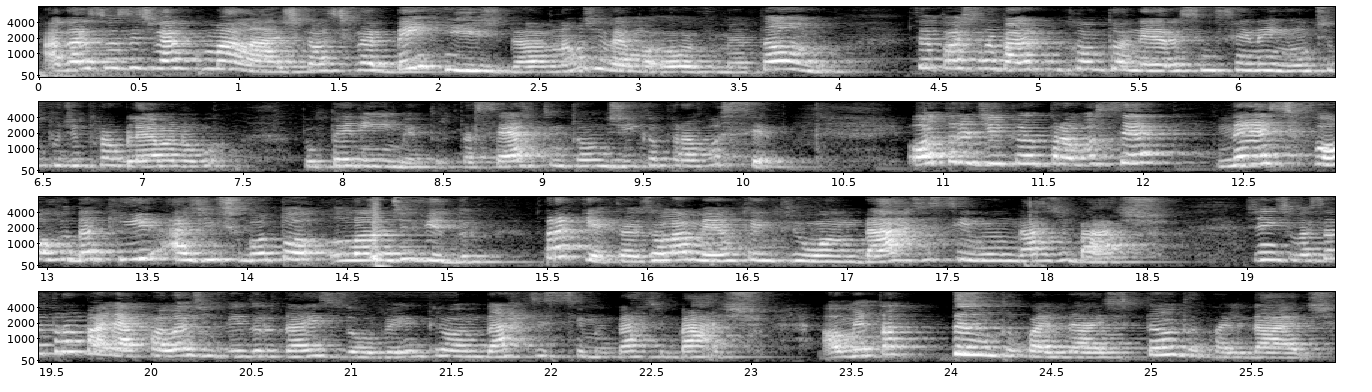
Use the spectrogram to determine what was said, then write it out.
Agora, se você tiver com uma laje que ela estiver bem rígida, ela não estiver movimentando, você pode trabalhar com cantoneira assim, sem nenhum tipo de problema no, no perímetro, tá certo? Então, dica pra você. Outra dica para você, nesse forro daqui a gente botou lã de vidro. Para quê? Para isolamento entre o andar de cima e o andar de baixo. Gente, você trabalhar com a lã de vidro da Isover entre o andar de cima e o andar de baixo, aumenta tanto a qualidade, tanto a qualidade,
